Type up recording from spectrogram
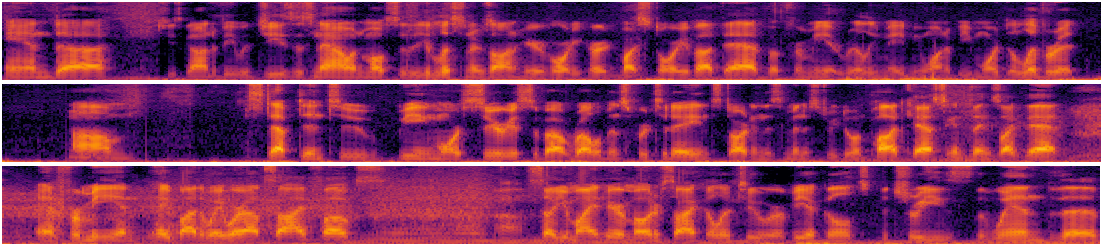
and uh, she's gone to be with Jesus now. And most of the listeners on here have already heard my story about that. But for me, it really made me want to be more deliberate. Um, stepped into being more serious about relevance for today and starting this ministry, doing podcasting and things like that. And for me, and hey, by the way, we're outside, folks. So you might hear a motorcycle or two or a vehicle, the trees, the wind, the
